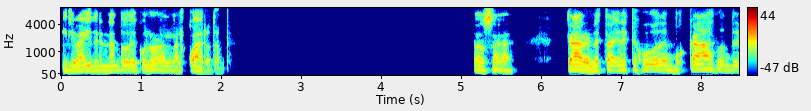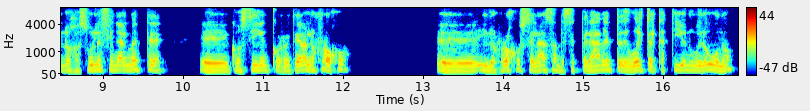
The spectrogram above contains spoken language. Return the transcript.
Y le va a ir drenando de color al, al cuadro también. Entonces, claro, en, este juego de emboscadas donde los azules finalmente eh, consiguen corretear a los rojos eh, y los rojos se lanzan desesperadamente de vuelta al castillo número uno,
